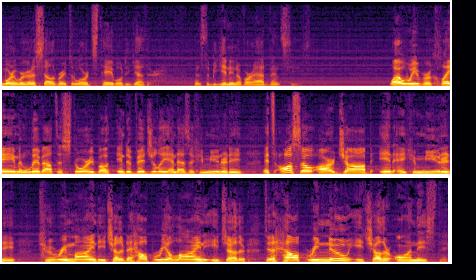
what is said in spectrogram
Morning we're going to celebrate the Lord's table together as the beginning of our Advent season. While we proclaim and live out this story both individually and as a community, it's also our job in a community to remind each other, to help realign each other, to help renew each other on these things.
